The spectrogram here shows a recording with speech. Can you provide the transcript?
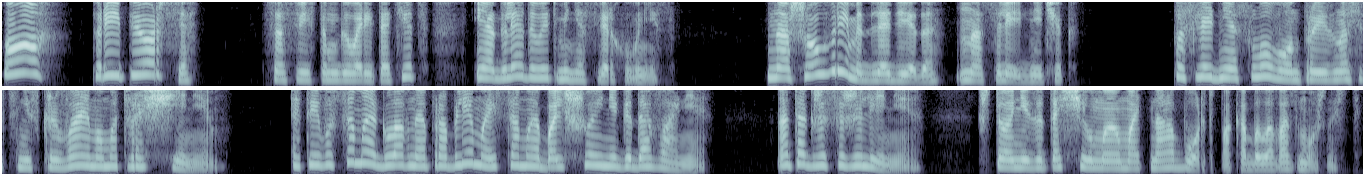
«О, приперся!» — со свистом говорит отец и оглядывает меня сверху вниз. Нашел время для деда, наследничек?» Последнее слово он произносит с нескрываемым отвращением. Это его самая главная проблема и самое большое негодование, а также сожаление, что не затащил мою мать на аборт, пока была возможность.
